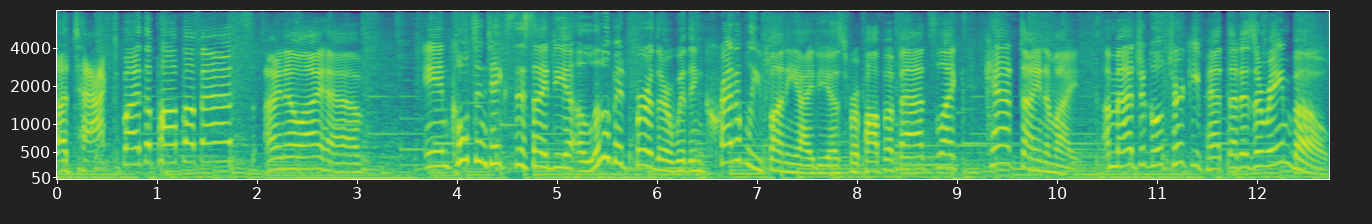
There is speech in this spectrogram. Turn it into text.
attacked by the pop up ads? I know I have. And Colton takes this idea a little bit further with incredibly funny ideas for pop up ads like Cat Dynamite, a magical turkey pet that is a rainbow,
